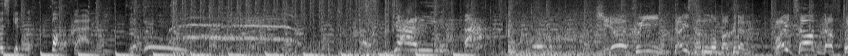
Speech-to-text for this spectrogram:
ｆｏｃｇａｒｉ キラークイーン第3の爆弾バイターダス・ト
